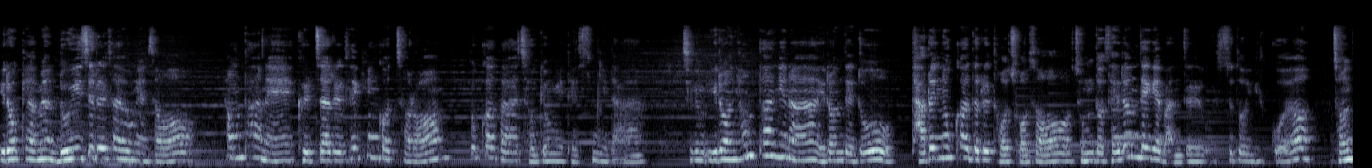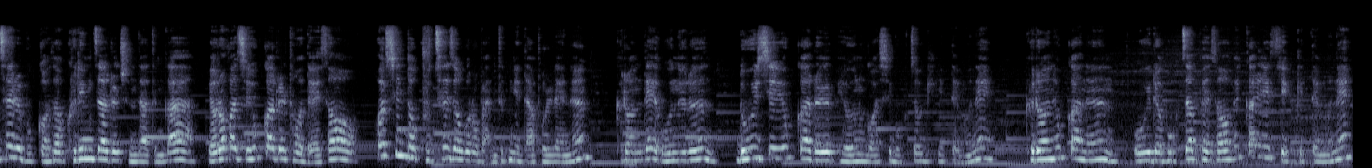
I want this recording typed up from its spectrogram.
이렇게 하면 노이즈를 사용해서 현판에 글자를 새긴 것처럼 효과가 적용이 됐습니다. 지금 이런 현판이나 이런 데도 다른 효과들을 더 줘서 좀 더 세련되게 만들 수도 있고요. 전체를 묶어서 그림자를 준다든가 여러 가지 효과를 더 내서 훨씬 더 구체적으로 만듭니다. 본래는. 그런데 오늘은 노이즈 효과를 배우는 것이 목적이기 때문에 그런 효과는 오히려 복잡해서 헷갈릴 수 있기 때문에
